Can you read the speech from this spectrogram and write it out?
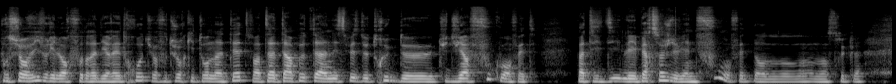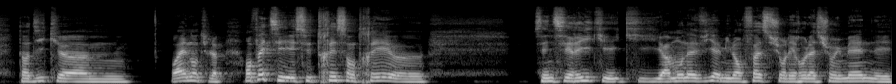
pour survivre, il leur faudrait des rétros, tu vois, faut toujours qu'ils tournent la tête. Enfin, t'as un peu t'as un espèce de truc de. Tu deviens fou, quoi, en fait. Enfin, les personnages deviennent fous, en fait, dans, dans, ce truc-là. Tandis que. Euh, ouais, non, tu l'as. En fait, c'est très centré. Euh, c'est une série qui, qui, à mon avis, a mis l'emphase sur les relations humaines et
